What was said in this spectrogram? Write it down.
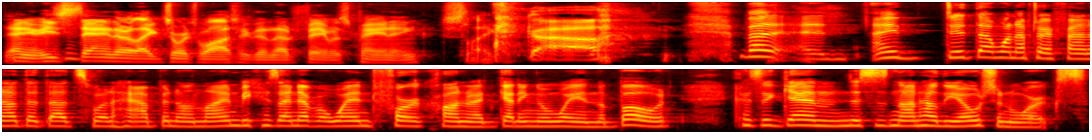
Anyway, he's standing there like George Washington, that famous painting, just like, ah. But uh, I did that one after I found out that that's what happened online because I never went for Conrad getting away in the boat. Because again, this is not how the ocean works.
